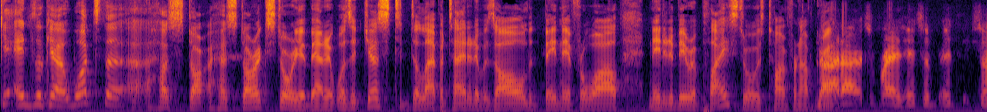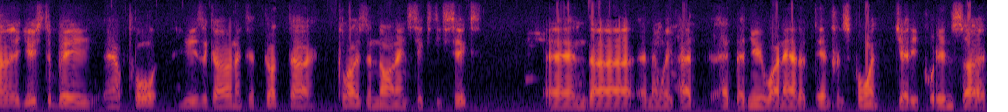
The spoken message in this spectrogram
Yeah, And look, uh, what's the uh, histor- historic story about it? Was it just dilapidated? It was old. It'd been there for a while, needed to be replaced, or was time for an upgrade? No, no, it's a brand. It's a it, so it used to be our port years ago, and it got uh, closed in 1966, and uh, and then we've had had the new one out at the Entrance Point jetty put in. So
